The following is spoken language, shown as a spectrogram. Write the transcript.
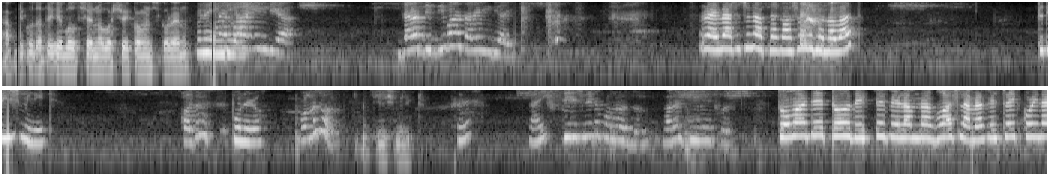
আপনি কোথা থেকে বলছেন? অবশ্যই কমেন্টস করেন। মানে ইন্ডিয়া ইন্ডিয়া যারা দিদি বলে তারা ইন্ডিয়াই লাইভে আসার জন্য আপনাকে অসংখ্য ধন্যবাদ। ত্রিশ মিনিট। কয়জন এসছে? পনেরো। পনেরো জন? তিরিশ মিনিট। হ্যাঁ। লাইভ তিরিশ মিনিটে পনেরো জন। মানে দুই মিনিট করে তোমাদের তো দেখতে পেলাম না গো, আসলে আমরা ফেস লাইভ করি না,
